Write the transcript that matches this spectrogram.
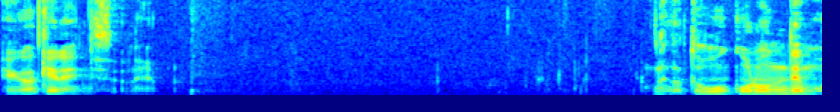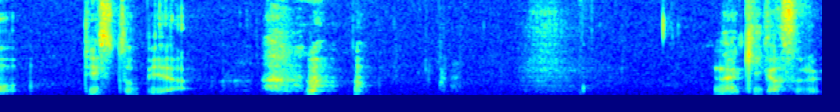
描けないんですよね。なんかどう転んでもディストピア な気がする。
